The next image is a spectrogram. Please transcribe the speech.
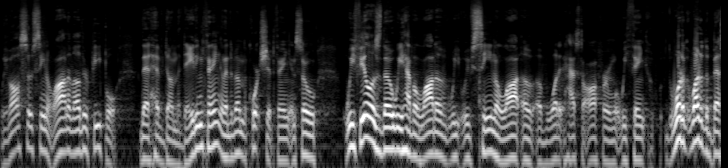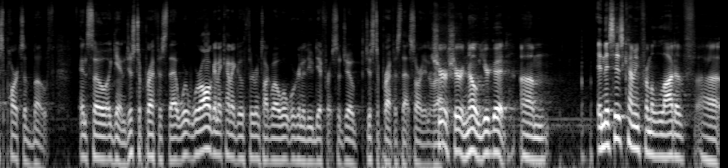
We've also seen a lot of other people that have done the dating thing and that have done the courtship thing. And so we feel as though we have a lot of we, we've seen a lot of, of what it has to offer and what we think what are, what are the best parts of both and so again just to preface that we're, we're all going to kind of go through and talk about what we're going to do different so joe just to preface that sorry to interrupt Sure, sure. No, you're good. Um, and this is coming from a lot of uh,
